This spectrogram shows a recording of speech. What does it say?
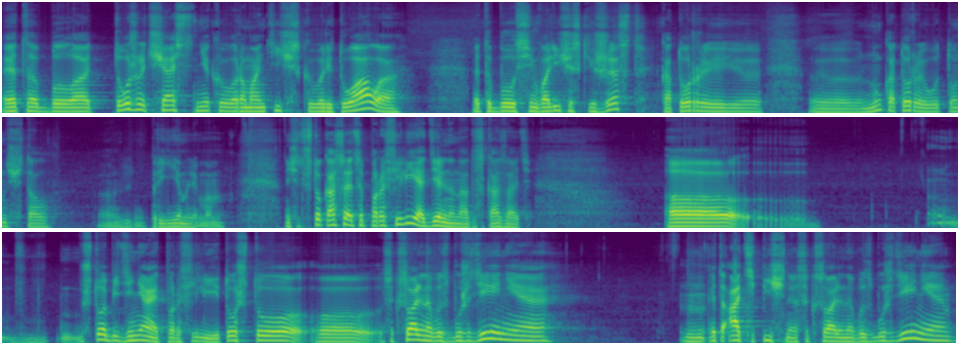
Это была тоже часть некого романтического ритуала, это был символический жест, который, э, ну, который вот он считал э, приемлемым. Значит, что касается парафилии, отдельно надо сказать. А, что объединяет парафилии? То, что э, сексуальное возбуждение – это атипичное сексуальное возбуждение,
